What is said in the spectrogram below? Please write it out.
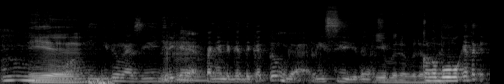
Hmm, Iya. wangi gitu gak sih? Jadi kayak pengen deket-deket tuh nggak risih gitu gak sih? Iya, bener-bener. Kalau bau ketek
